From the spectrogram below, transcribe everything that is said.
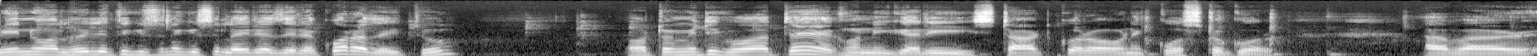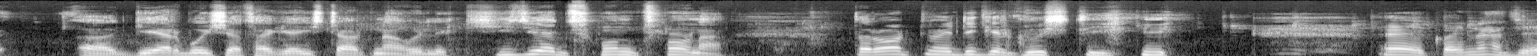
ম্যানুয়াল হইলে তো কিছু না কিছু লাইরা যেটা করা যাইতো। অটোমেটিক হওয়াতে এখন এই গাড়ি স্টার্ট করা অনেক কষ্টকর। আবার গিয়ার বৈশা থাকে স্টার্ট না হইলে কী যে এক যন্ত্রণা তোর অটোমেটিকের গোষ্ঠী হ্যাঁ কয় না যে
